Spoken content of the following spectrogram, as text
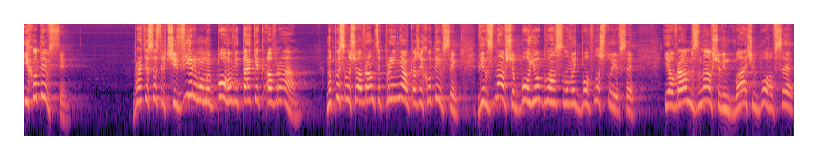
і ходив з цим. Браття і сестри, чи віримо ми Богові так, як Авраам? Написано, що Авраам це прийняв, каже, ходив з цим. Він знав, що Бог його благословить, Бог влаштує все. І Авраам знав, що він бачив Бога, все,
